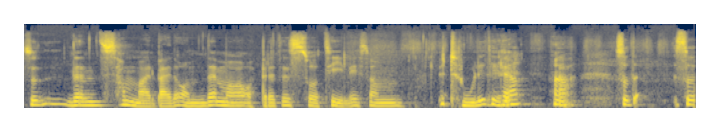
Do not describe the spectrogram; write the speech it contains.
Så den samarbeidet om det må opprettes så tidlig som Utrolig tidlig. Ja. Ja. Så, det, så,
